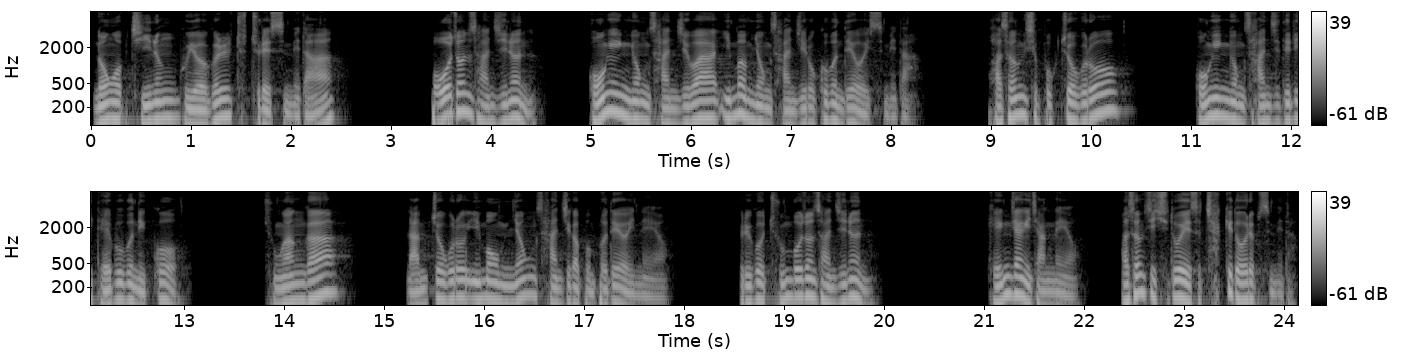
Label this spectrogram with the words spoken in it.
농업진흥구역을 추출했습니다. 보존 산지는 공익용 산지와 임업용 산지로 구분되어 있습니다. 화성시 북쪽으로 공익용 산지들이 대부분 있고 중앙과 남쪽으로 임업용 산지가 분포되어 있네요. 그리고 준보존 산지는 굉장히 작네요. 화성시 지도에서 찾기도 어렵습니다.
